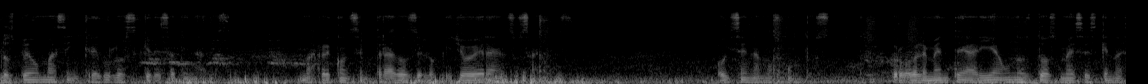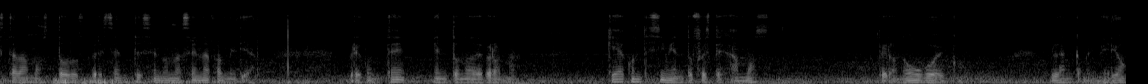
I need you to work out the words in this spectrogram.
los veo más incrédulos que desatinados, más reconcentrados de lo que yo era en sus años. Hoy cenamos juntos. Probablemente haría unos dos meses que no estábamos todos presentes en una cena familiar. Pregunté en tono de broma, ¿qué acontecimiento festejamos? pero no hubo eco. Blanca me miró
